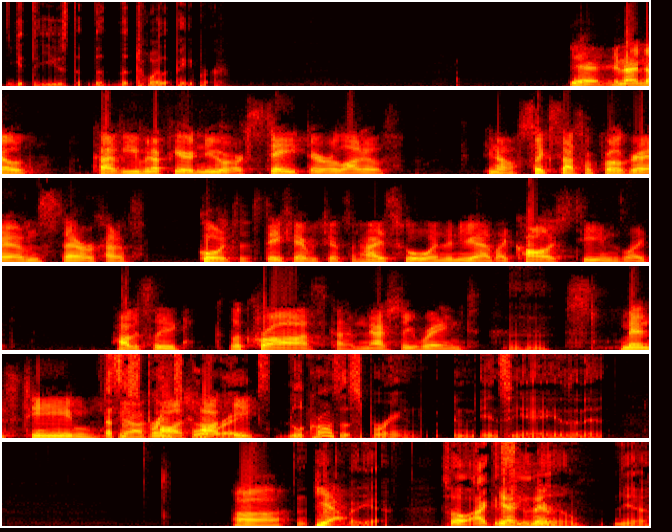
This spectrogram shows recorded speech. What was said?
you get to use the, the, the toilet paper. Yeah, and I know kind of even up here in New York State, there are a lot of, you know, successful programs that are kind of going to state championships in high school, and then you have like college teams like obviously lacrosse, kind of nationally ranked hmm men's team. That's a know, spring sport, hockey. right? Lacrosse is spring in NCAA, isn't it? Uh, yeah, But yeah, so I can Yeah, see them. Yeah,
